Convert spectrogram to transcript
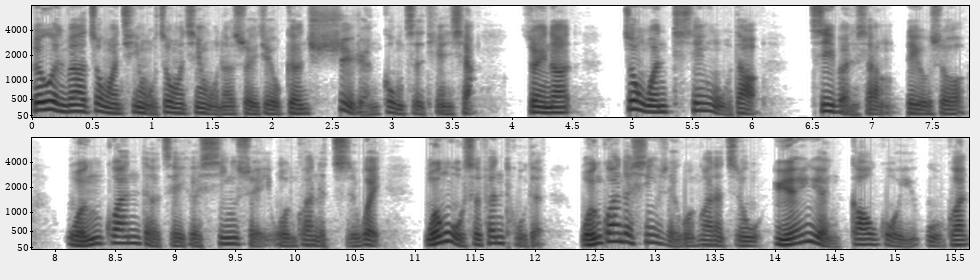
所以为什么要重文轻武？重文轻武呢？所以就跟世人共治天下。所以呢，重文轻武到基本上，例如说文官的这个薪水、文官的职位，文武是分土的，文官的薪水、文官的职务远远高过于武官。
